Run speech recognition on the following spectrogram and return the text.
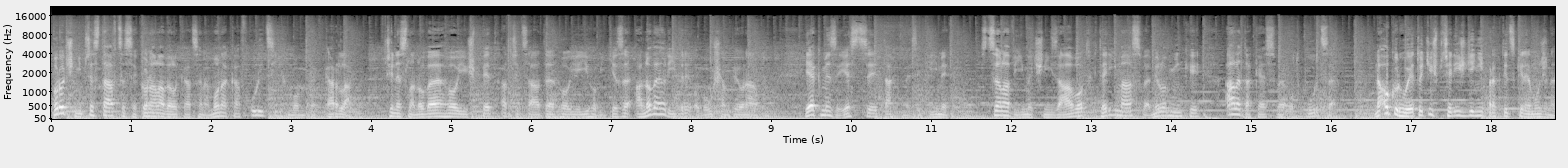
Po roční přestávce se konala velká cena Monaka v ulicích Monte Carla. Přinesla nového, již 35. jejího vítěze a nové lídry obou šampionátů. Jak mezi jezdci, tak mezi týmy. Zcela výjimečný závod, který má své milovníky, ale také své odpůrce. Na okruhu je totiž předjíždění prakticky nemožné,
